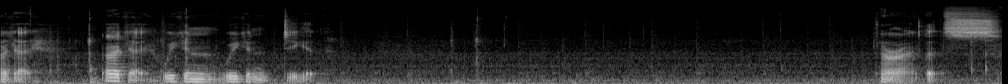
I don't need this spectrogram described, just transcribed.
Okay. Okay, we can we can dig it. Alright, let's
